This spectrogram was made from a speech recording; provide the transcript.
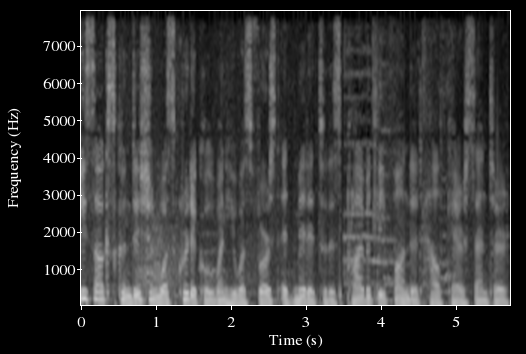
Isaac's condition was critical when he was first admitted to this privately funded healthcare center.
